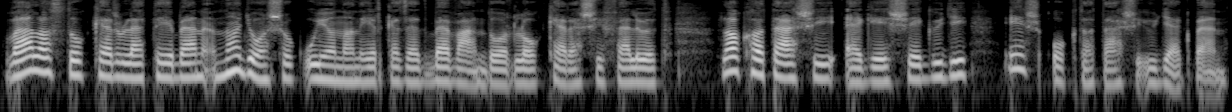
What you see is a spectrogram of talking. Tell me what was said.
választókerületében nagyon sok újonnan érkezett bevándorló keresi fel őt, lakhatási, egészségügyi és oktatási ügyekben.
